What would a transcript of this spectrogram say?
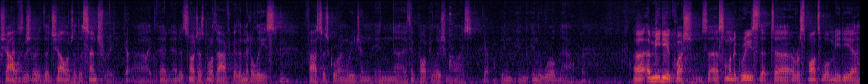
challenge, Absolutely. or the challenge of the century. Uh, and, and, it's not just North Africa, the Middle East, mm -hmm. Fastest growing region in, uh, I think, population-wise yep. in, in, in, the world now. Yep. Uh, media question. Uh, someone agrees that uh, a responsible media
